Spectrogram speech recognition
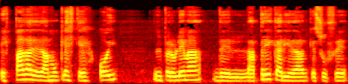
espada de Damocles que es hoy el problema de la precariedad que sufre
